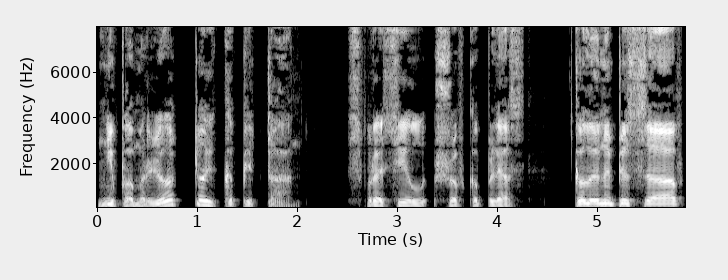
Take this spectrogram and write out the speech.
не помрет той капитан? — спросил Шовкопляс. — Коли написав,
